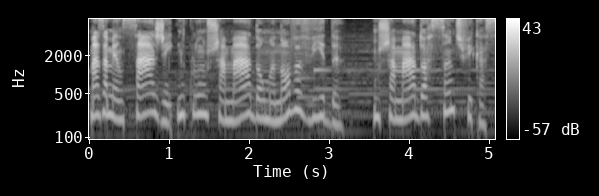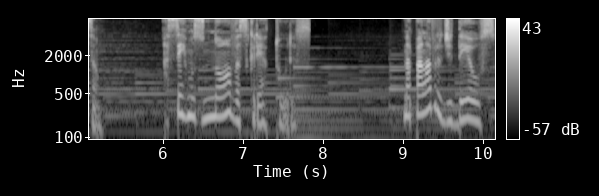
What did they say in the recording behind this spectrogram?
Mas a mensagem inclui um chamado a uma nova vida, um chamado à santificação, a sermos novas criaturas. Na palavra de Deus,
